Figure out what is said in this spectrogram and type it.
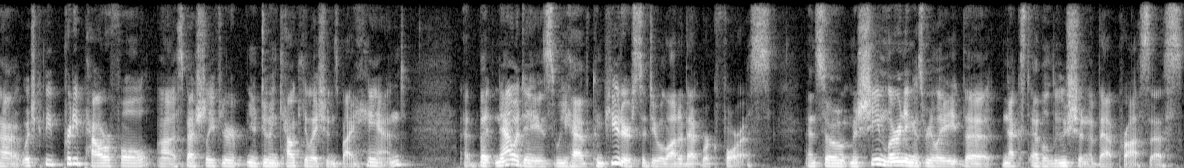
uh, which can be pretty powerful, uh, especially if you're you know, doing calculations by hand. Uh, but nowadays, we have computers to do a lot of that work for us. And so, machine learning is really the next evolution of that process,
